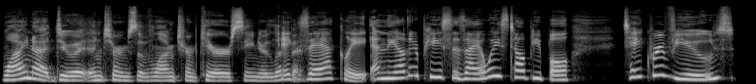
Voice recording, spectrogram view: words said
Why not do it in terms of long term care or senior living? Exactly. And the other piece is, I always tell people take reviews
